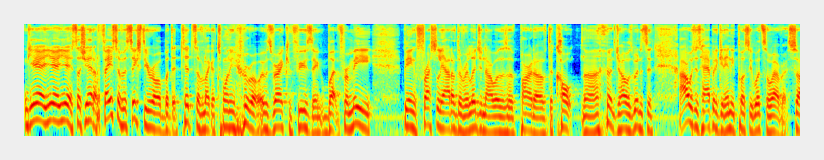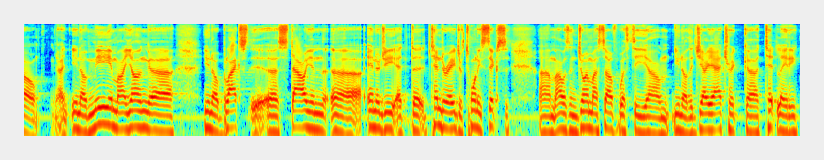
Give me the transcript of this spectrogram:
Yeah, yeah, yeah. So she had a face of a 60 year old, but the tits of like a 20 year old. It was very confusing. But for me, being freshly out of the religion I was a part of, the cult, uh, Jehovah's Witnesses, I was just happy to get any pussy whatsoever. So, uh, you know, me and my young, uh, you know, black uh, stallion uh, energy at the tender age of 26, um, I was enjoying myself with the, um, you know, the geriatric uh, tit lady.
